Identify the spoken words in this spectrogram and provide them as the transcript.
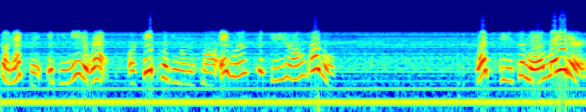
Click on exit if you need a rest, or keep clicking on the small igloos to do your own puzzles. Let's do some more later.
